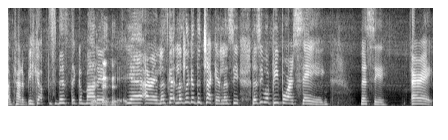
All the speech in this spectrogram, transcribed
I'm trying to be optimistic about it. yeah. All right. Let's get. Let's look at the check-in. Let's see. Let's see what people are saying. Let's see. All right.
